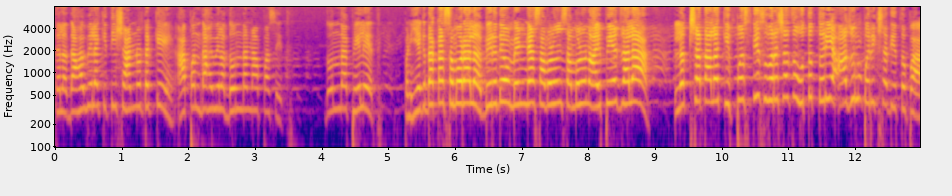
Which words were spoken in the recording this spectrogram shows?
त्याला दहावीला किती? शहाण्णव टक्के. आपण दहावीला दोनदा नापास आहेत. दोनदा फेल आहेत. पण एकदा का समोर आलं बिरदेव मेंढ्या सांभाळून सांभाळून आय पी एस झाला. लक्षात आलं की पस्तीस वर्षाचं होतं तरी अजून परीक्षा देतं पहा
